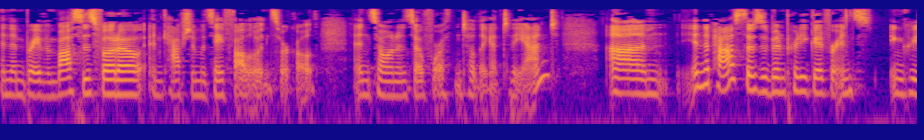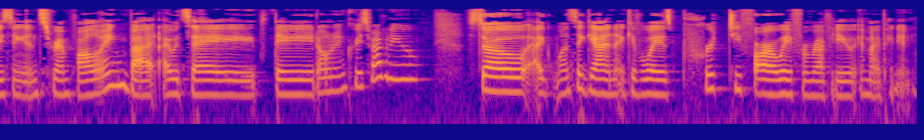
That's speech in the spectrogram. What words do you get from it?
And then Brave and Boss's photo and caption would say follow encircled and so on and so forth until they get to the end. Um, in the past, those have been pretty good for in- increasing Instagram following, but I would say they don't increase revenue. So I, once again, a giveaway is pretty far away from revenue, in my opinion.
